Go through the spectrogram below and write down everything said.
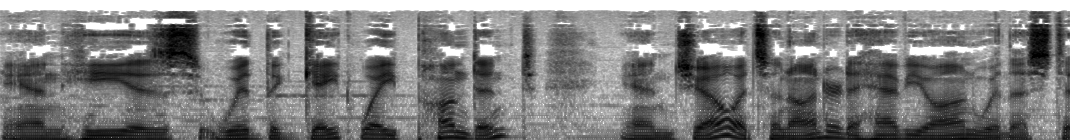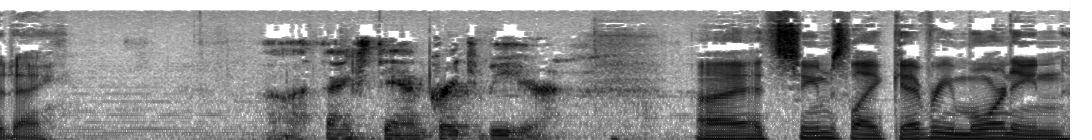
and he is with the Gateway Pundit. And Joe, it's an honor to have you on with us today. Uh, thanks, Dan. Great to be here. Uh, it seems like every morning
